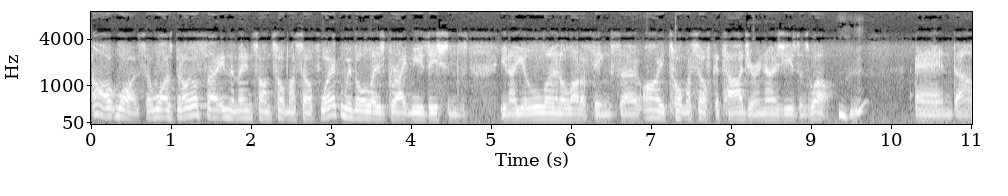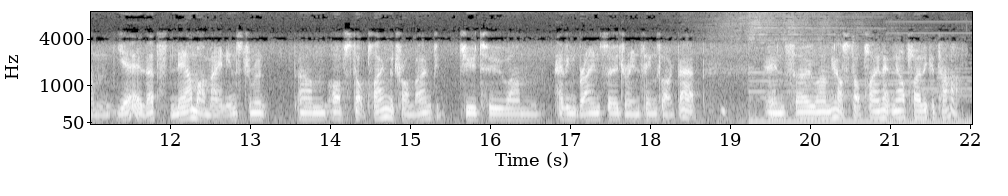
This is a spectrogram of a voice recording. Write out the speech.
Oh, it was, it was. But I also, in the meantime, taught myself working with all these great musicians. You know, you learn a lot of things. So I taught myself guitar during those years as well. Mm-hmm. And um, yeah, that's now my main instrument. Um, I've stopped playing the trombone due to um, having brain surgery and things like that. And so um, yeah, I stopped playing that. and Now I play the guitar.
